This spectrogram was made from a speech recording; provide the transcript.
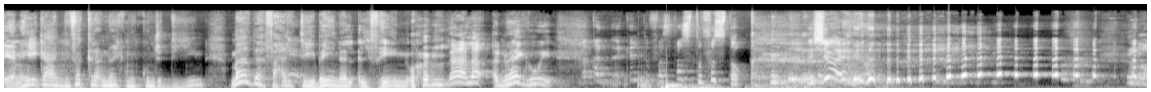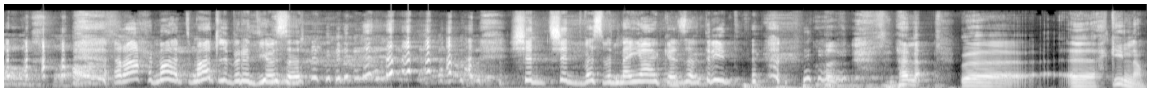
يعني هي كانت مفكرة إنه هيك بنكون جديين. ماذا فعلتي بين الألفين؟ لا لا إنه هيك هو. لقد أكلت فصفصت فستق. شو؟ راح مات مات البروديوسر. شد شد بس بدنا إياك إذا بتريد. هلا آه، احكي لنا.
